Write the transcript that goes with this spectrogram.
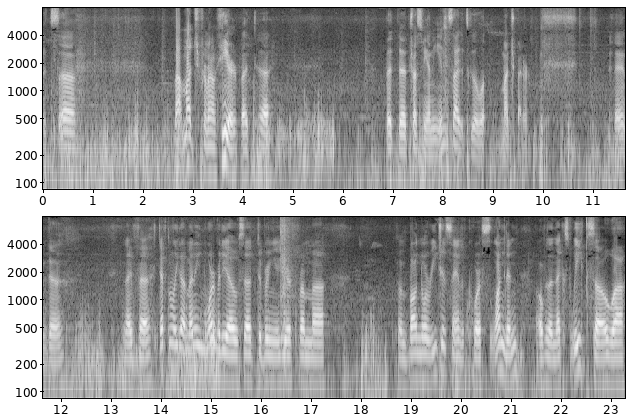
it's uh, not much from out here, but uh, but trust me, on the inside, it's going to look much better. And and I've uh, definitely got many more videos uh, to bring you here from uh, from Bognor Regis and of course London over the next week. So uh,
